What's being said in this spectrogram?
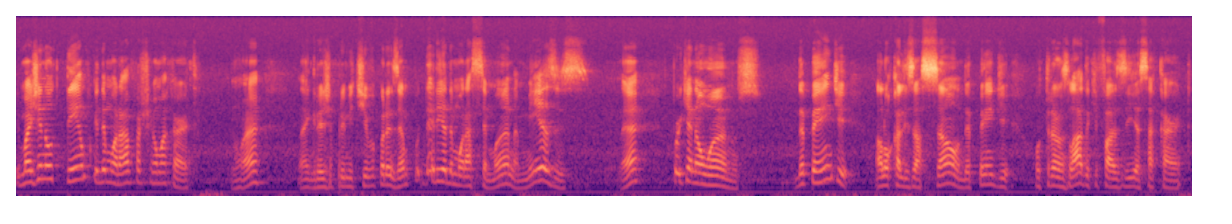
imagina o tempo que demorava para chegar uma carta, não é? Na igreja primitiva, por exemplo, poderia demorar semana, meses, né? Por que não anos? Depende a localização, depende o translado que fazia essa carta.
